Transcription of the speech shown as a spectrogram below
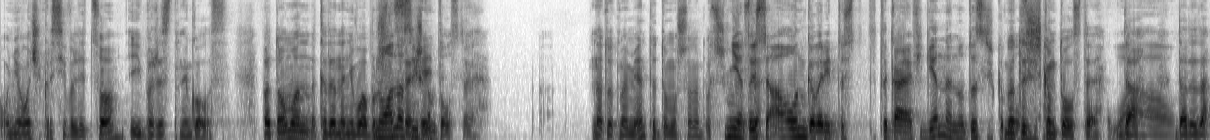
у нее очень красивое лицо и божественный голос. Потом он, когда на него Но обрушился она слишком хейт, толстая. на тот момент ты думал, что она будет слишком Нет, то есть толстая? а он говорит, то есть ты такая офигенная, но ты слишком Но ты толстая. слишком толстая. Вау. да, да, да.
